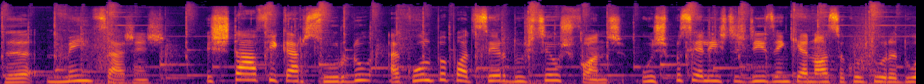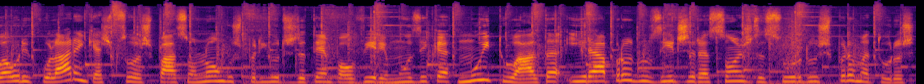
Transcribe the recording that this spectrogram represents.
de mensagens está a ficar surdo, a culpa pode ser dos seus fones. Os especialistas dizem que a nossa cultura do auricular, em que as pessoas passam longos períodos de tempo a ouvirem música muito alta, irá produzir gerações de surdos prematuros.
